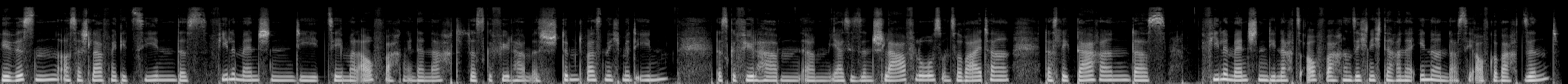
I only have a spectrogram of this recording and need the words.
Wir wissen aus der Schlafmedizin, dass viele Menschen, die zehnmal aufwachen in der Nacht, das Gefühl haben, es stimmt was nicht mit ihnen, das Gefühl haben, ähm, ja, sie sind schlaflos und so weiter. Das liegt daran, dass viele Menschen, die nachts aufwachen, sich nicht daran erinnern, dass sie aufgewacht sind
